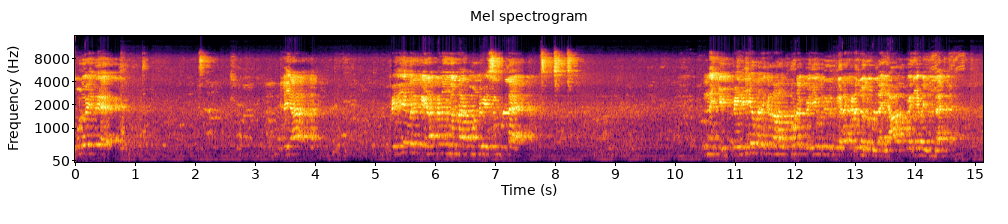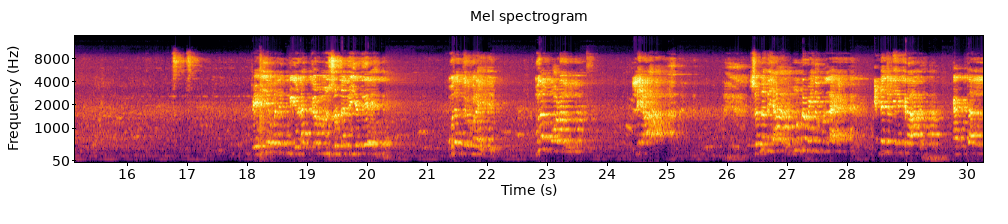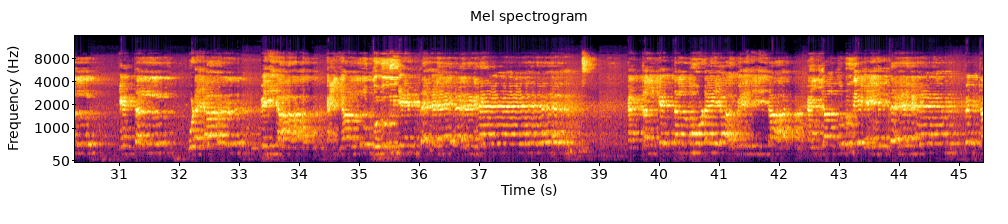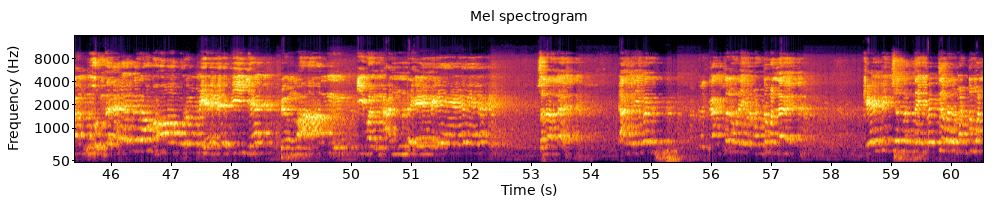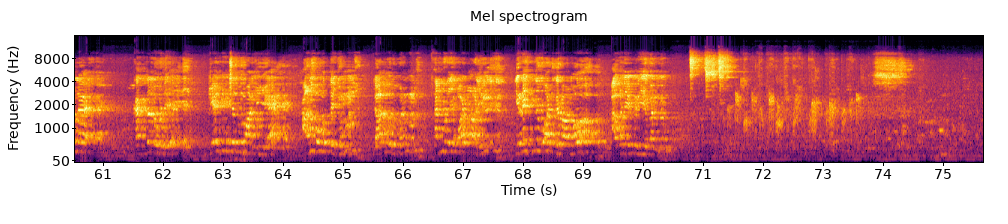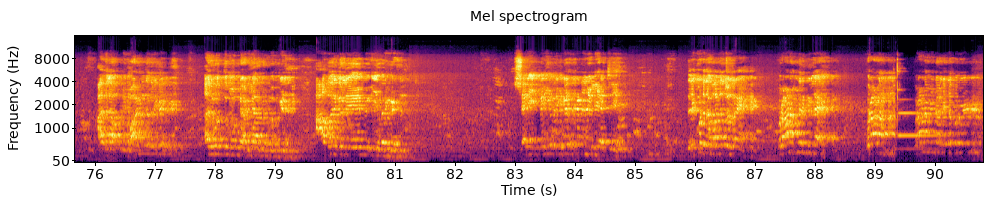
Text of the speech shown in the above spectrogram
மூணு வயது. இல்லையா? பெரியவருக்கு இலக்கணம் சொன்னார் மூன்று வயசு பிள்ளை இன்னைக்கு பெரியவர்களால் கூட பெரியவர்களுக்கு இலக்கணம் சொல்ல முடியல யாரும் பெரியவன் இல்லை. பெரியவருக்கு இலக்கணம் சொன்னது எது முதல் திருமுறை. முதல் பாடல். இல்லையா? சொன்னது யார்? மூன்று வயதுக்குள்ள. என்ன சொல்லியிருக்கிறார்? கத்தல் கேட்டல் உடையார் பெரியார் கையால் தொழுது ஏத்த இவன் அன்றே. சொன்னார்ல? யார் பெரியவர்? கற்றல் மட்டுமல்ல. கேள்வி செல்வத்தை பெற்றவர் மட்டுமல்ல. கற்றலோடு கேள்வி செல்வமாகிய அனுபவத்தையும் யார் ஒருவன் தன்னுடைய வாழ்நாளில் இணைத்து வாழ்கிறானோ அவனே பெரியவன். அதில் அப்படி வாழ்ந்தவர்கள் அறுபத்தி மூன்று அடியார்கள் மக்கள். அவர்களே பெரியவர்கள். சரி பெரியவர்கள் இருக்கணும் சொல்லியாச்சு? திருக்கூட்டத்தை பார்த்து சொல்றேன். புராணம் இருக்குல்ல? புராணம் என்றால் என்ன பொருள்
